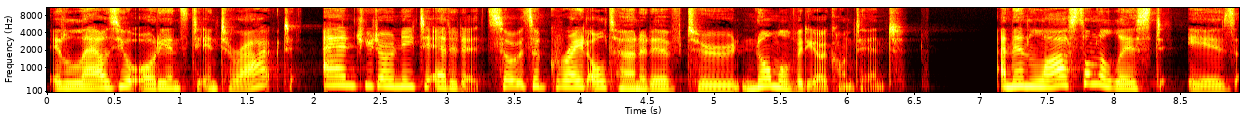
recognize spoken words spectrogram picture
It allows your audience to interact and you don't need to edit it. So it's a great alternative to normal video content. And then last on the list is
